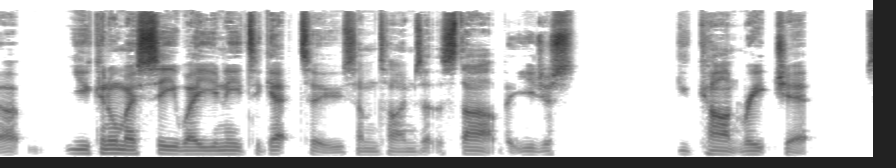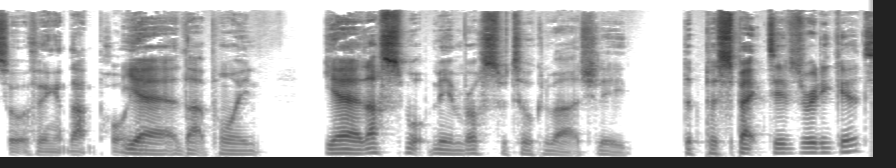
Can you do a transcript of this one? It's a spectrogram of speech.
uh, you can almost see where you need to get to sometimes at the start, but you just you can't reach it, sort of thing at that point. yeah at that point. Yeah, that's what me and Ross were talking about. Actually, the perspective's really good.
